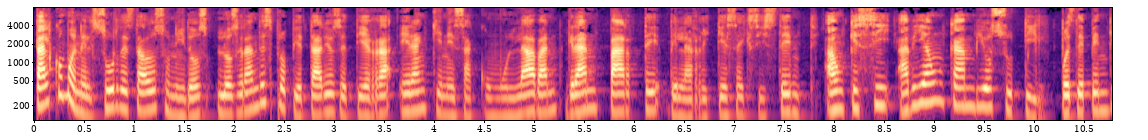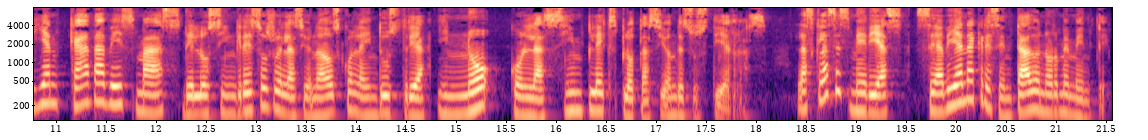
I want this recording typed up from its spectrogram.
Tal como en el sur de Estados Unidos, los grandes propietarios de tierra eran quienes acumulaban gran parte de la riqueza existente, aunque sí había un cambio sutil, pues dependían cada vez más de los ingresos relacionados con la industria y no con la simple explotación de sus tierras. Las clases medias se habían acrecentado enormemente.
